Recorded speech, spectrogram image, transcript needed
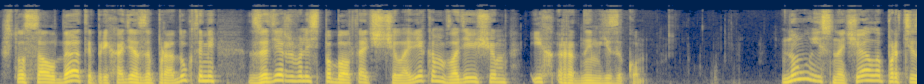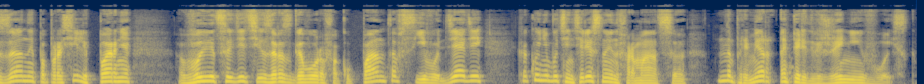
что солдаты, приходя за продуктами, задерживались поболтать с человеком, владеющим их родным языком. Ну и сначала партизаны попросили парня выцедить из разговоров оккупантов с его дядей какую-нибудь интересную информацию, например, о передвижении войск.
